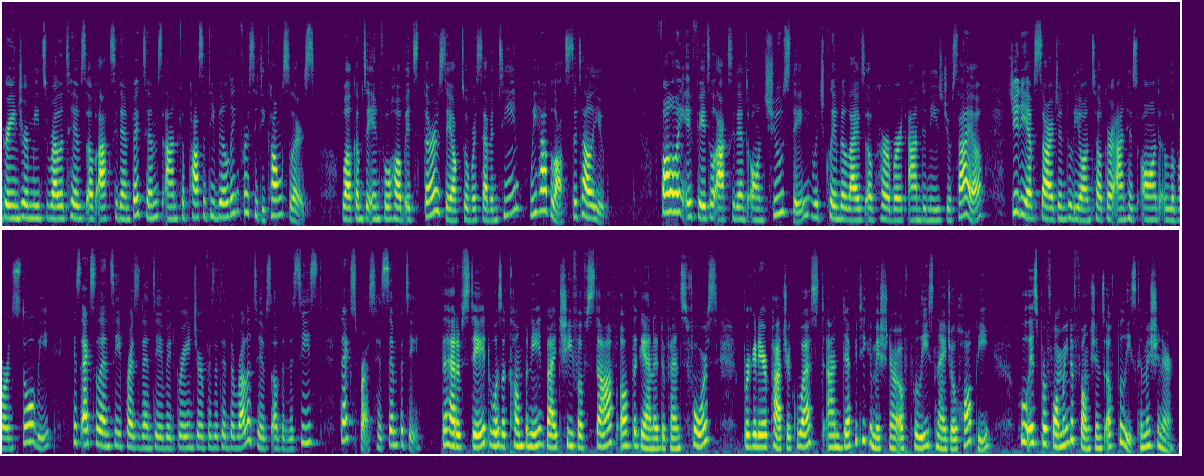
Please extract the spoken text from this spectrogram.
Granger meets relatives of accident victims and capacity building for city councillors. Welcome to InfoHub. It's Thursday, October 17. We have lots to tell you. Following a fatal accident on Tuesday, which claimed the lives of Herbert and Denise Josiah, GDF Sergeant Leon Tucker and his aunt Laverne Stobie, His Excellency President David Granger visited the relatives of the deceased to express his sympathy. The head of state was accompanied by Chief of Staff of the Guyana Defense Force, Brigadier Patrick West, and Deputy Commissioner of Police Nigel Hoppie, who is performing the functions of Police Commissioner.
